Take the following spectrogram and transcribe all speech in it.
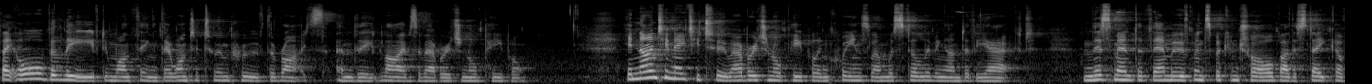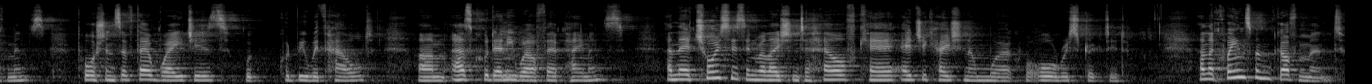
they all believed in one thing they wanted to improve the rights and the lives of Aboriginal people. In 1982, Aboriginal people in Queensland were still living under the Act, and this meant that their movements were controlled by the state governments, portions of their wages were, could be withheld, um, as could any welfare payments, and their choices in relation to health, care, education, and work were all restricted. And the Queensland government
